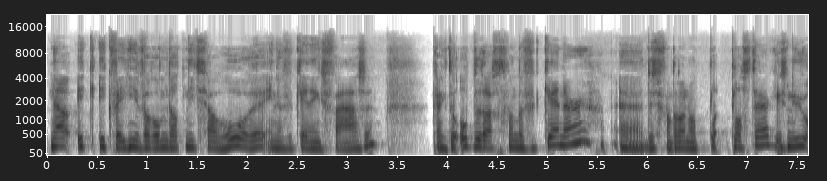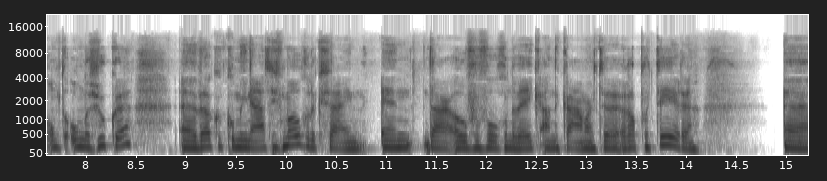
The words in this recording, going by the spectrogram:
Nou, ik, ik weet niet waarom dat niet zou horen in een verkenningsfase. Kijk, de opdracht van de verkenner, uh, dus van Ronald Plasterk, is nu om te onderzoeken uh, welke combinaties mogelijk zijn. En daarover volgende week aan de Kamer te rapporteren. Uh,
